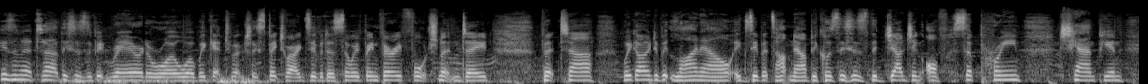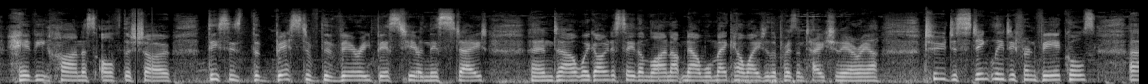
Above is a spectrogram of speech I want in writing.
Isn't it? Uh, this is a bit rare at a Royal where we get to actually speak to our exhibitors, so we've been very fortunate indeed. But uh, we're going to line our exhibits up now because this is the judging of Supreme Champion Heavy Harness of the show. This is the best of the very best here in this state, and uh, we're going to see them line up now. We'll make our way to the presentation area. Two distinctly different vehicles, uh,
